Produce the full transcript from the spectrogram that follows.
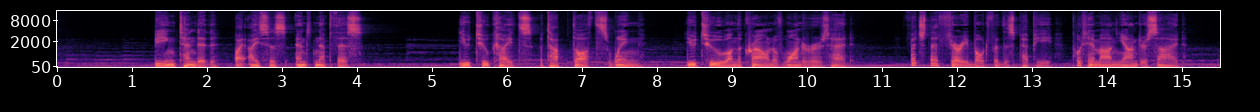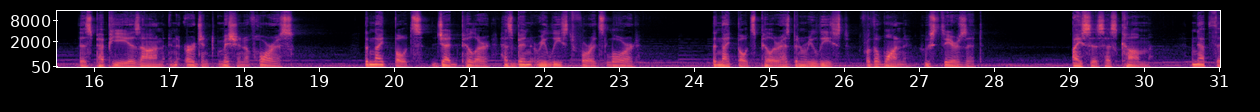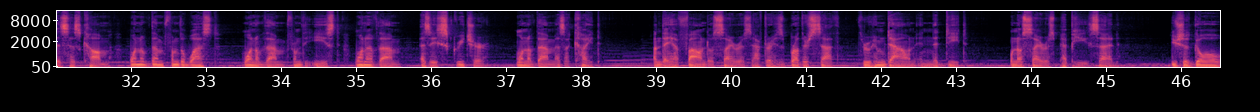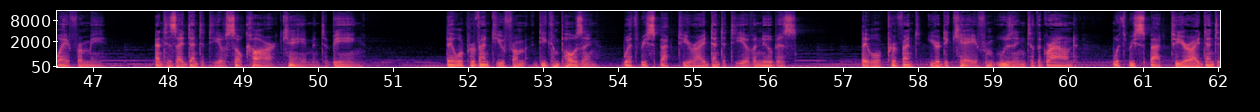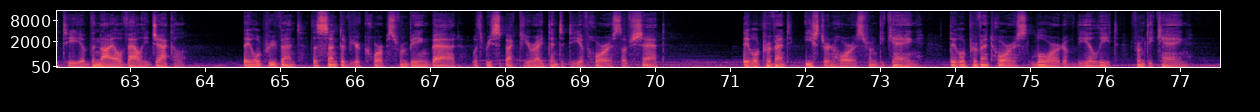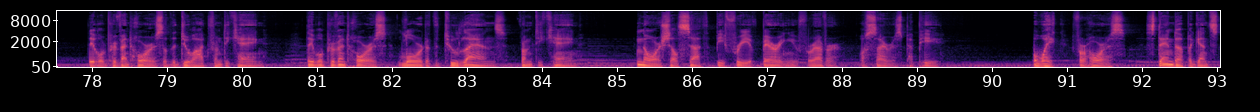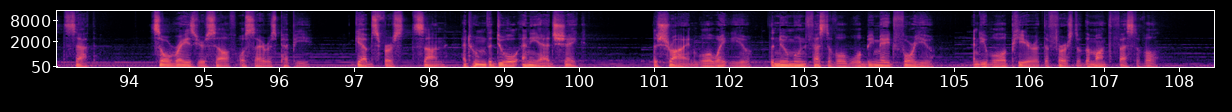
Being tended by Isis and Nephthys, you two kites atop Thoth's wing, you two on the crown of Wanderer's head. Fetch that ferry boat for this Pepi, put him on yonder side. This Pepi is on an urgent mission of Horus. The night boat's Djed pillar has been released for its lord. The night boat's pillar has been released for the one who steers it. Isis has come. Nephthys has come, one of them from the west, one of them from the east, one of them as a screecher, one of them as a kite. And they have found Osiris after his brother Seth threw him down in Nadit, when Osiris Pepi said, You should go away from me, and his identity of Sokar came into being. They will prevent you from decomposing with respect to your identity of Anubis. They will prevent your decay from oozing to the ground with respect to your identity of the Nile Valley Jackal. They will prevent the scent of your corpse from being bad with respect to your identity of Horus of Shat. They will prevent Eastern Horus from decaying. They will prevent Horus, Lord of the Elite, from decaying. They will prevent Horus of the Duat from decaying. They will prevent Horus, Lord of the Two Lands, from decaying. Nor shall Seth be free of bearing you forever, Osiris Pepi. Awake for Horus. Stand up against Seth. So raise yourself, Osiris Pepi, Geb's first son, at whom the dual Enneads shake. The shrine will await you, the new moon festival will be made for you, and you will appear at the first of the month festival.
